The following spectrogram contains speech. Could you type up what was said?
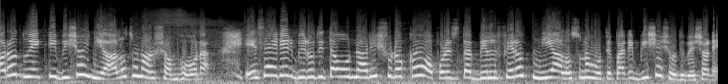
আরও দু একটি বিষয় নিয়ে আলোচনার সম্ভাবনা। এসআইডের বিরোধিতা ও নারী সুরক্ষায় অপরাজিতা বিল ফেরত নিয়ে আলোচনা হতে পারে বিশেষ অধিবেশনে।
